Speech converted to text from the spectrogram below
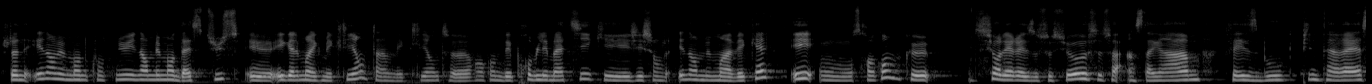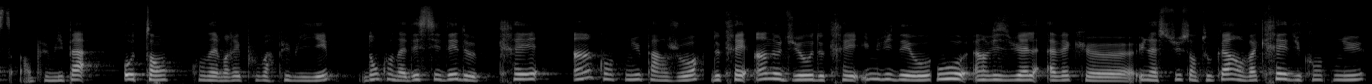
Je donne énormément de contenu, énormément d'astuces, et euh, également avec mes clientes. Hein. Mes clientes euh, rencontrent des problématiques et j'échange énormément avec elles. Et on se rend compte que sur les réseaux sociaux, ce soit Instagram, Facebook, Pinterest, on publie pas autant qu'on aimerait pouvoir publier. Donc on a décidé de créer un contenu par jour, de créer un audio, de créer une vidéo ou un visuel avec euh, une astuce. En tout cas, on va créer du contenu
